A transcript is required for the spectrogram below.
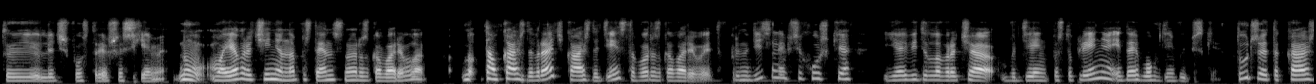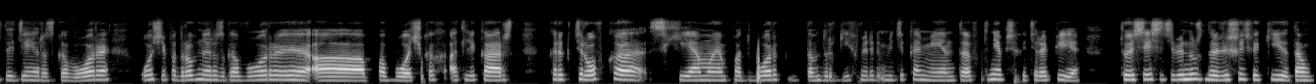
ты лечишь по устаревшей схеме. Ну, моя врачиня, она постоянно с мной разговаривала. Ну, там каждый врач каждый день с тобой разговаривает. В принудительной психушке я видела врача в день поступления и, дай бог, в день выписки. Тут же это каждый день разговоры, очень подробные разговоры о побочках от лекарств, корректировка схемы, подбор там других медикаментов. Это не психотерапия. То есть, если тебе нужно решить какие-то там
